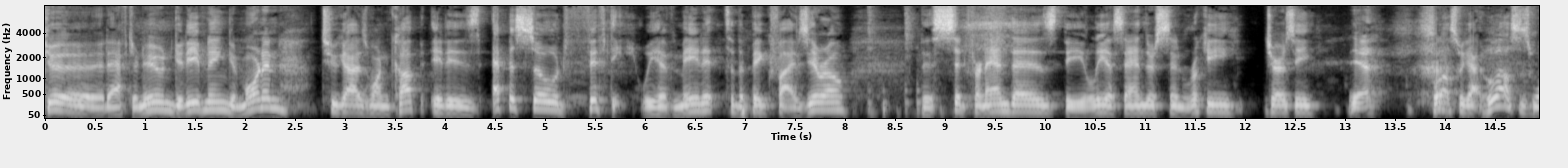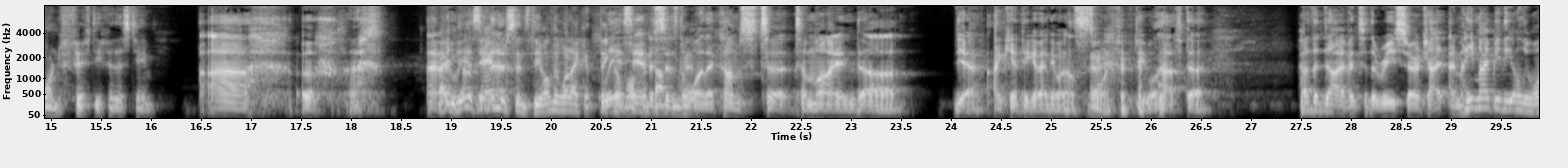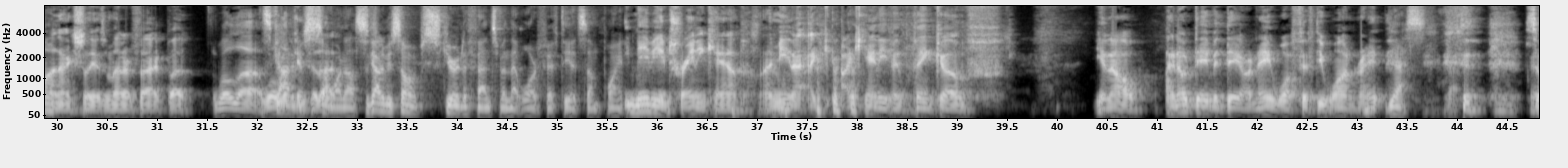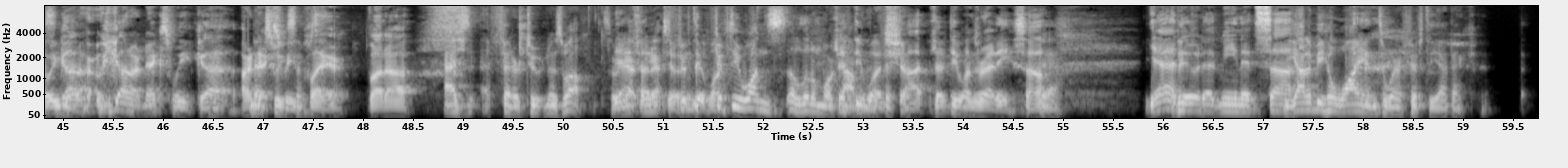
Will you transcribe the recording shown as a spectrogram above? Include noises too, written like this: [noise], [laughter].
Good afternoon, good evening, good morning. Two guys, one cup. It is episode 50. We have made it to the big 5 0. The Sid Fernandez, the Lias Andersson rookie jersey. Yeah. Who else we got? Who else has worn 50 for this team? Uh, ugh. I- Right, you got Lias me there. Andersson's the only one I can think Lias of. off the top Andersson's of the my one that comes to to mind. Uh, yeah, I can't think of anyone else that's Yeah. 150. We'll have to have to dive into the research. I, I he might be the only one actually, as a matter of fact. But we'll uh, It's we'll got look to be into someone that. else. It's got to be some obscure defenseman that wore 50 at some point. Maybe in training camp. I mean, I, I, can't even think of. You know, I know David Desharnais wore 51, right? Yes. yes. [laughs] so Yes, we got did. our we got our next week uh, our Next next, week player. But uh, As Fedor Tyutin as well. So we Yeah, got, we got Tootin, 50, good 51's a little more common. than 51 50. shot, 51's ready. So Yeah. Yeah, dude. I mean, it's uh, You got to be Hawaiian to wear 50, I think.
